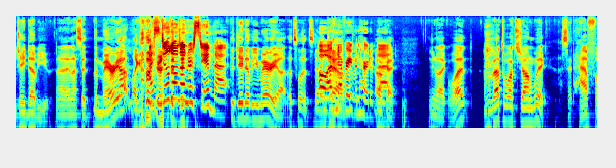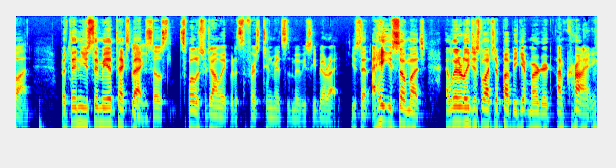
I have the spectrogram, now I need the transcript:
JW. Uh, and I said, the Marriott? Like I still don't the, understand that. The JW Marriott. That's what it's downtown. Oh. I've never even heard of that. Okay. And you're like, what? I'm about to watch John Wick. I said, have fun. But then you send me a text back. Mm. So spoilers for John Wick, but it's the first 10 minutes of the movie, so you'll be all right. You said, I hate you so much. I literally just watched a puppy get murdered. I'm crying.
